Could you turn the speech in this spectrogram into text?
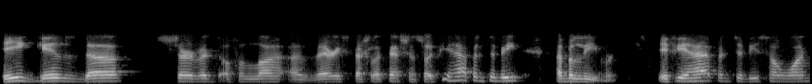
He gives the servant of Allah a very special attention. So if you happen to be a believer, if you happen to be someone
